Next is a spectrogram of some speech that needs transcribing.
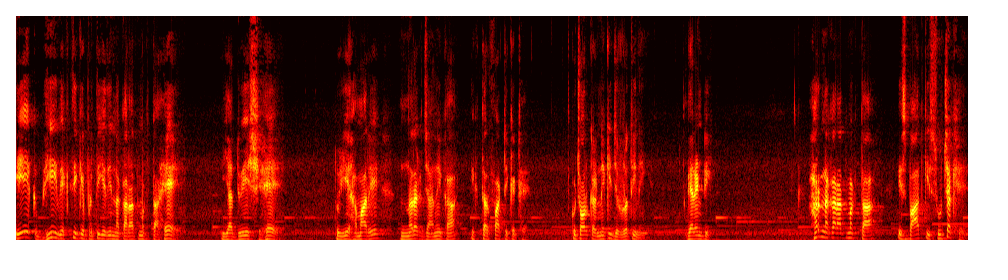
एक भी व्यक्ति के प्रति यदि नकारात्मकता है या द्वेष है तो ये हमारे नरक जाने का एक तरफा टिकट है। कुछ और करने की ज़रूरत ही नहीं है। गारंटी। हर नकारात्मकता इस बात की सूचक है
